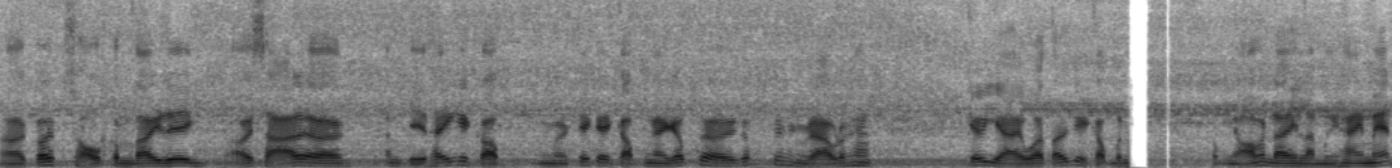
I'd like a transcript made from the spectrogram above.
à, có sổ cầm tay riêng. Ở xã à, anh chị thấy cái cọc cái cây cọc ngay gốc à, gốc cái hàng rào đó ha. Kéo dài qua tới cây cọc bên cọc nhỏ bên đây là 12 mét.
